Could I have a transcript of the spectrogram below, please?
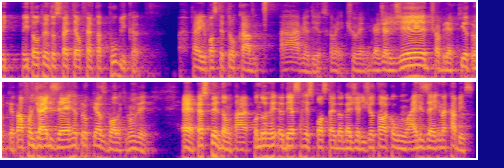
O Italo perguntou se vai ter oferta pública. Peraí, eu posso ter trocado. Ah, meu Deus, calma aí, deixa eu ver. HGLG, deixa eu abrir aqui, eu troquei. Eu tava falando de ALZR, eu troquei as bolas aqui, vamos ver. É, peço perdão, tá? Quando eu dei essa resposta aí do HGLG, eu tava com um ALZR na cabeça.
